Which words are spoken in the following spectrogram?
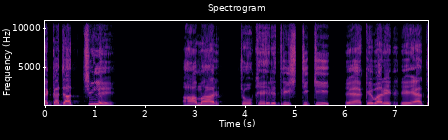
একা যাচ্ছিলে? আমার চোখের দৃষ্টি কি একেবারে এত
